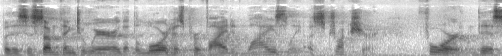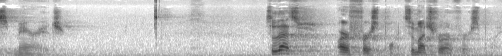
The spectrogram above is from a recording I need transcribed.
But this is something to where that the Lord has provided wisely a structure for this marriage. So that's our first point. So much for our first point.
